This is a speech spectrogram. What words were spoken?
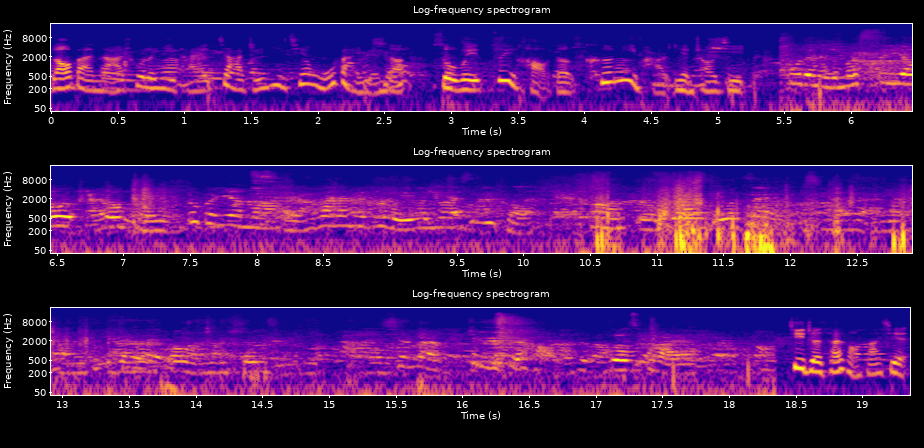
老板拿出了一台价值一千五百元的所谓最好的科密牌验钞机。附的那什么 C O L 可以，都可以验吗？对，你看那这里有一个 U S B 口。嗯，对，如果再新的假币，可能可以在官网上升级。现在这个是最好的，是吧？对，最好呀。记者采访发现，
